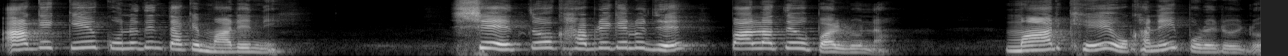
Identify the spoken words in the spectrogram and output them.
আগে কেউ কোনোদিন তাকে মারেনি। সে তো ঘাবড়ে গেল যে পালাতেও পারল না। মার খেয়ে ওখানেই পড়ে রইল।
